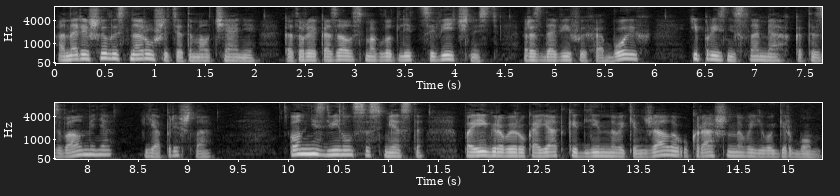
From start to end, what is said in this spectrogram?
она решилась нарушить это молчание, которое, казалось, могло длиться вечность, раздавив их обоих, и произнесла мягко «Ты звал меня? Я пришла». Он не сдвинулся с места, поигрывая рукояткой длинного кинжала, украшенного его гербом.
